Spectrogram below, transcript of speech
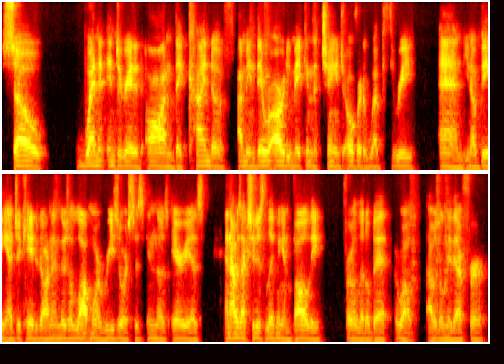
So when it integrated on, they kind of, I mean, they were already making the change over to Web three and you know being educated on it. And there's a lot more resources in those areas. And I was actually just living in Bali for a little bit. Well, I was only there for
